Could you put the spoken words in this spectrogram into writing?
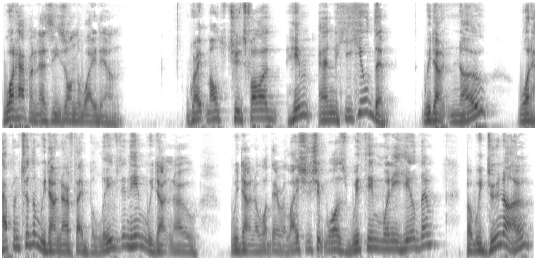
what happened as he's on the way down? Great multitudes followed him and he healed them. We don't know what happened to them. We don't know if they believed in him. We don't know, we don't know what their relationship was with him when he healed them, but we do know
